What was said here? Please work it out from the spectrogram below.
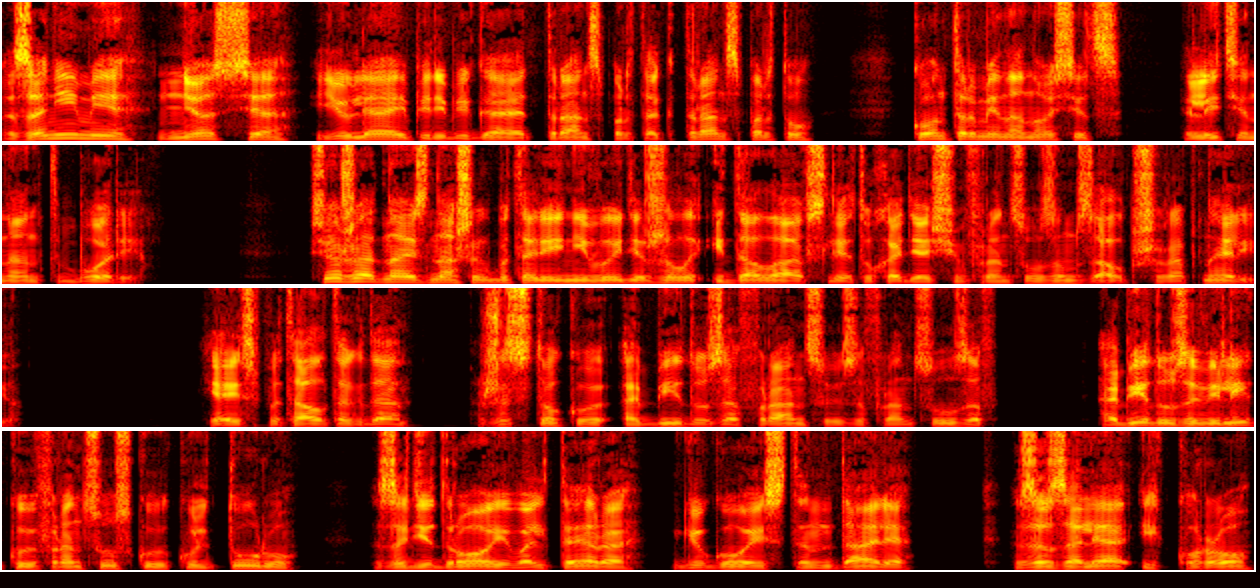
За ними несся, юля и перебегая от транспорта к транспорту, контрминоносец лейтенант Бори. Все же одна из наших батарей не выдержала и дала вслед уходящим французам залп шрапнелью. Я испытал тогда жестокую обиду за Францию и за французов, обиду за великую французскую культуру, за Дидро и Вольтера, Гюго и Стендаля, за Золя и Куро,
